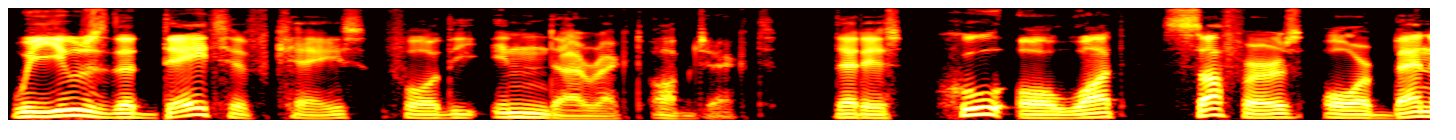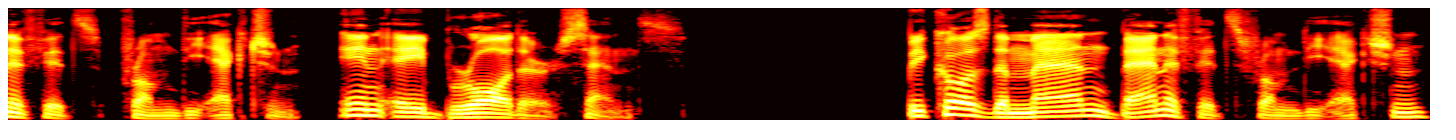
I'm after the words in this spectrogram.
We use the dative case for the indirect object, that is, who or what suffers or benefits from the action, in a broader sense. Because the man benefits from the action,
